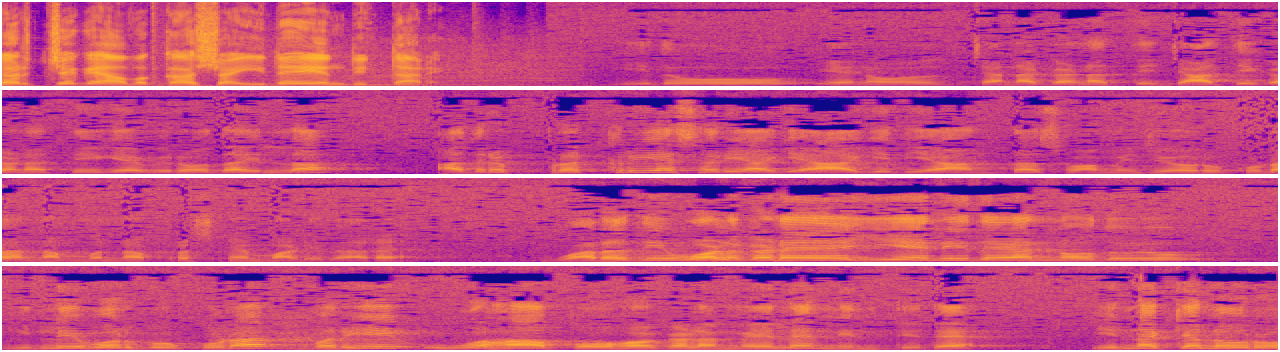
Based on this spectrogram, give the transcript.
ಚರ್ಚೆಗೆ ಅವಕಾಶ ಇದೆ ಎಂದಿದ್ದಾರೆ. ಇದು ಏನು ಜನಗಣತಿ, ಜಾತಿ ಗಣತಿಗೆ ವಿರೋಧ ಇಲ್ಲ, ಆದರೆ ಪ್ರಕ್ರಿಯೆ ಸರಿಯಾಗಿ ಆಗಿದೆಯಾ ಅಂತ ಸ್ವಾಮೀಜಿಯವರು ಕೂಡ ನಮ್ಮನ್ನ ಪ್ರಶ್ನೆ ಮಾಡಿದ್ದಾರೆ. ವರದಿ ಒಳಗಡೆ ಏನಿದೆ ಅನ್ನೋದು ಇಲ್ಲಿವರೆಗೂ ಕೂಡ ಬರೀ ಊಹಾಪೋಹಗಳ ಮೇಲೆ ನಿಂತಿದೆ. ಇನ್ನ ಕೆಲವರು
